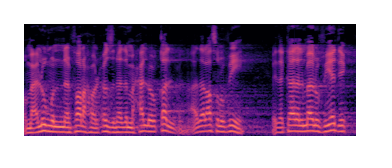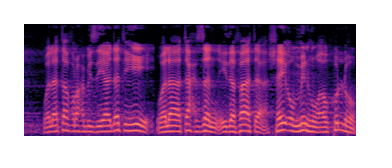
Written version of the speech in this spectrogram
ومعلوم أن الفرح والحزن هذا محل القلب هذا الأصل فيه. إذا كان المال في يدك ولا تفرح بزيادته ولا تحزن إذا فات شيء منه أو كله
